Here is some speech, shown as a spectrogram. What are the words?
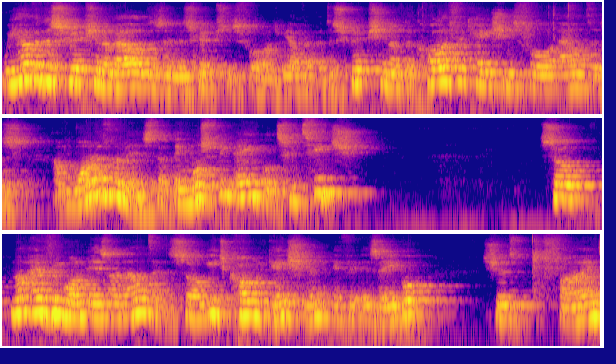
we have a description of elders in the scriptures for us. We have a description of the qualifications for elders, and one of them is that they must be able to teach. So, not everyone is an elder. So, each congregation, if it is able, should find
